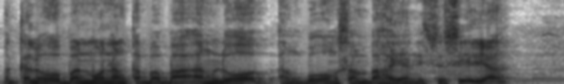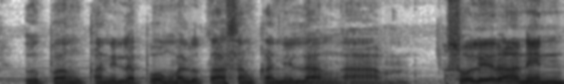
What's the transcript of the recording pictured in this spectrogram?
Magkalooban mo ng kababaang loob ang buong sambahayan ni Cecilia upang kanila pong malutas ang kanilang um, suliranin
